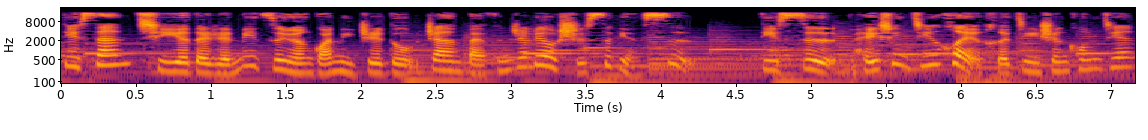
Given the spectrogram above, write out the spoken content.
第三，企业的人力资源管理制度占百分之六十四点四。第四，培训机会和晋升空间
